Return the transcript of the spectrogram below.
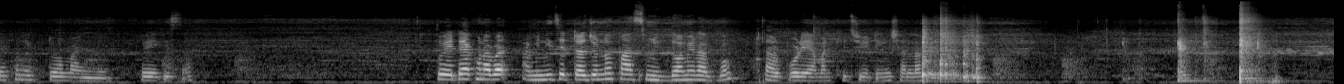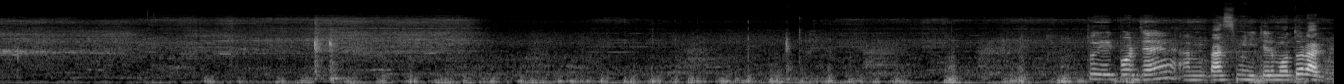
দেখুন, একটু মাইনি হয়ে গেছে। তো এটা এখন আবার আমি নিচেরটার জন্য পাঁচ মিনিট দমে রাখব, তারপরে আমার খিচুড়িটা ইনশাল্লাহ হয়ে যাবে। তো এই পর্যায়ে আমি পাঁচ মিনিটের মতো রাখব।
